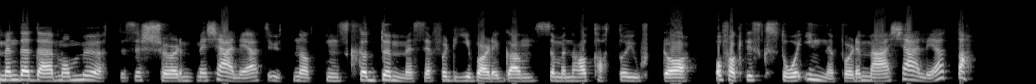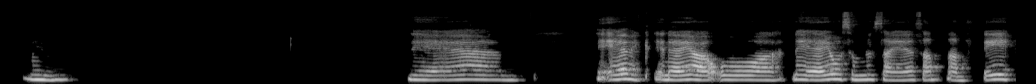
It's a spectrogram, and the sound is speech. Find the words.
men det der med å møte seg sjøl med kjærlighet uten at en skal dømme seg for de valgene som en har tatt og gjort, og, og faktisk stå inne for det med kjærlighet, da. Mm. Det er, det er viktig, det, ja. Og det er jo som du sier, sant, alltid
